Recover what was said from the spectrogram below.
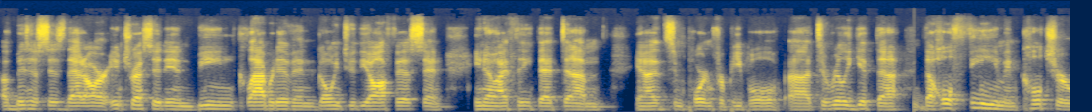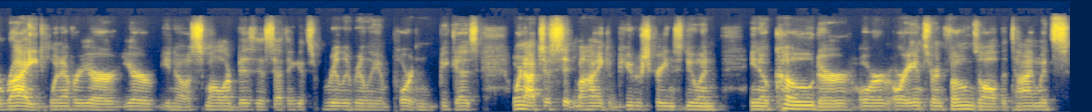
of businesses that are interested in being collaborative and going to the office. And you know, I think that um, you know it's important for people uh, to really get the the whole theme and culture right whenever you're you're you know a smaller business. I think it's really really important because we're not just sitting behind computer screens doing you know code or or or answering phones all the time it's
